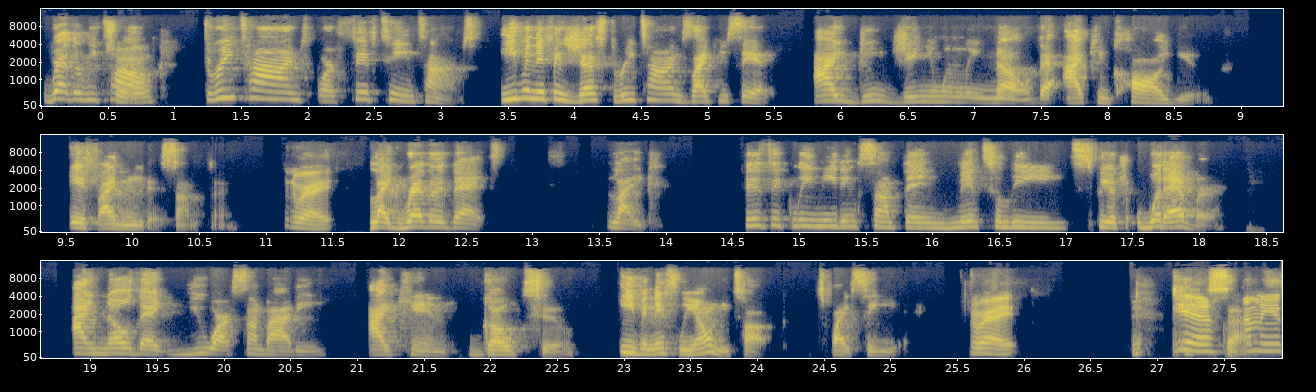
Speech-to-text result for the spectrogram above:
whether we talk True. Three times or 15 times, even if it's just three times, like you said, I do genuinely know that I can call you if I needed something. Right. Like, whether that's like physically needing something, mentally, spiritual, whatever, I know that you are somebody I can go to, even if we only talk twice a year. Right. Yeah, so. I mean,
